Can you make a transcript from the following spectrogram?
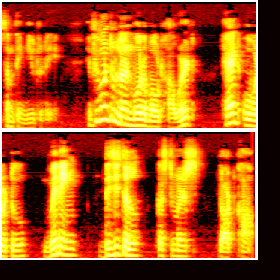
something new today. If you want to learn more about Howard, head over to winningdigitalcustomers.com.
